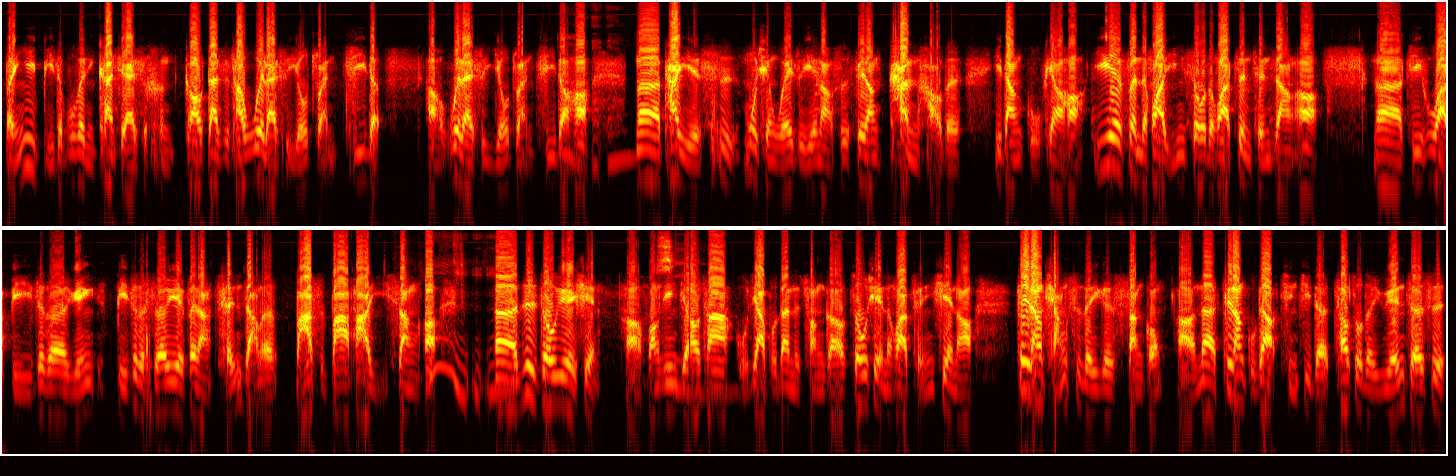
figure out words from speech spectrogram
本益比的部分你看起来是很高，但是它未来是有转机的，好，未来是有转机的哈。那它也是目前为止严老师非常看好的一档股票哈。一月份的话，营收的话正成长啊，那几乎啊比这个原比这个十二月份啊成长了八十八趴以上哈。呃，日周月线。好，黄金交叉，股价不断的创高，周线的话呈现啊非常强势的一个上攻啊。那这张股票，请记得操作的原则是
